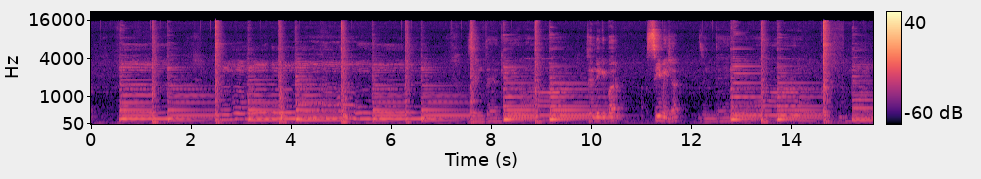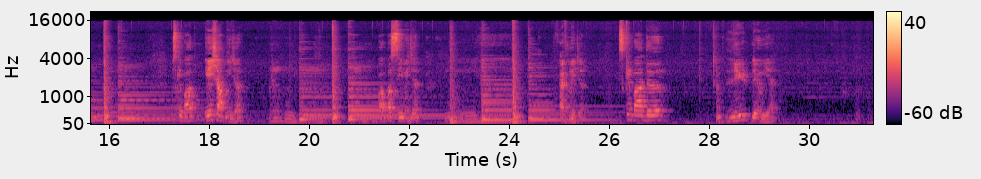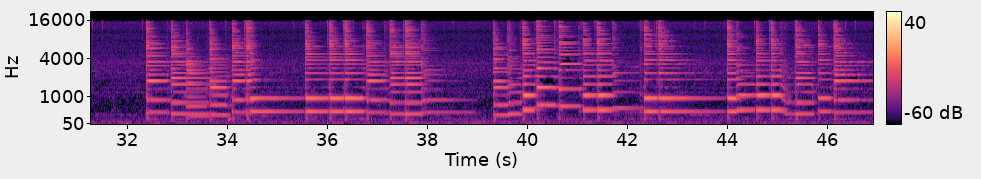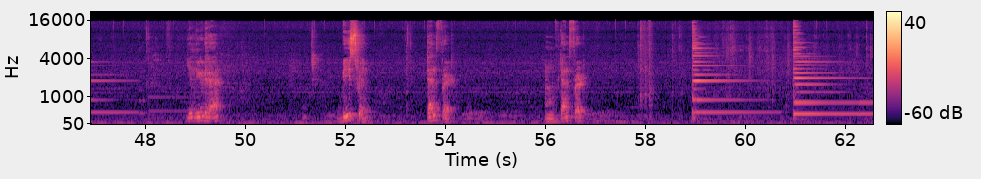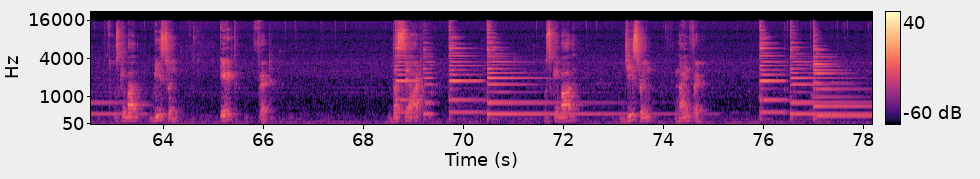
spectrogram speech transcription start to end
ज़िंदगी पर सी मेजर उसके बाद ए शार्प मेजर वापस सी मेजर एफ़ मेजर इसके बाद लीड प्ले हुई है। ये लीड है B string tenth fret tenth fret उसके बाद बी स्ट्रिंग, एट फ्रेट, दस से आठ, उसके बाद जी स्ट्रिंग, नाइन फ्रेट,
